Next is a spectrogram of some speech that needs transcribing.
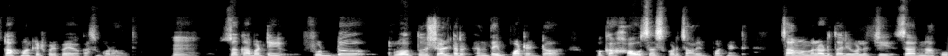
స్టాక్ మార్కెట్ పడిపోయే అవకాశం కూడా ఉంది. సో కాబట్టి ఫుడ్ క్లోత్ షెల్టర్ ఎంత ఇంపార్టెంటో ఒక హౌసెస్ కూడా చాలా ఇంపార్టెంట్ చాలా మమ్మల్ని అడుగుతారు ఇవాళ వచ్చి సార్ నాకు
